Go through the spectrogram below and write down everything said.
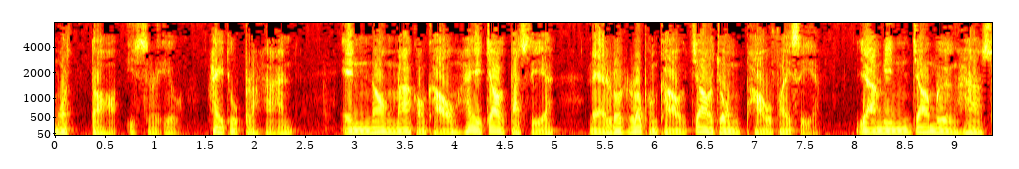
หมดต่ออิสราเอล ให้ถูกประหาร เอ็นน่องม้าของเขาให้เจ้าตัดเสีย และรถรบของเขาเจ้าจงเผาไฟเสีย ยามินเจ้าเมืองฮาโซ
